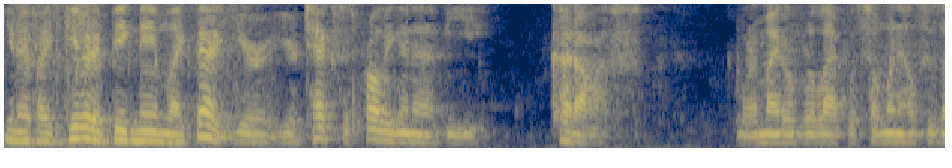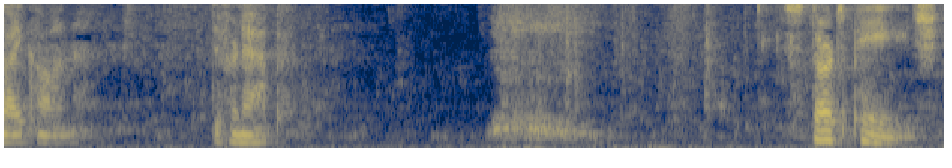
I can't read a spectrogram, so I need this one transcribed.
you know, if I give it a big name like that, your, your text is probably going to be cut off, or it might overlap with someone else's icon. Different app. Start page.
